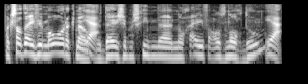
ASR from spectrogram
ik zal het even in mijn oren knopen. Ja. Deze misschien eh, nog even alsnog doen. Ja,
